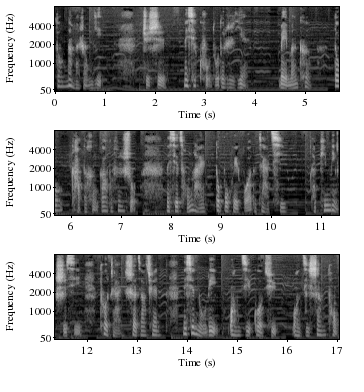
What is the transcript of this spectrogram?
都那么容易。只是那些苦读的日夜，每门课都考得很高的分数。那些从来都不会活的假期，他拼命实习，拓展社交圈；那些努力忘记过去、忘记伤痛、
